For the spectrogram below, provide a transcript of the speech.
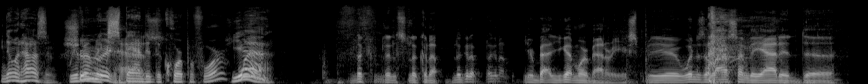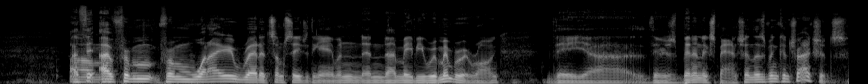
no, it hasn't. We Sure haven't it expanded has. the court before. Yeah. When? Look, let's look it up. Look it up. Look it up. You're bad. You got more battery. When is the last time they added? Uh, I think Um, from from what I read at some stage of the game, and and I maybe remember it wrong. They uh, there's been an expansion. There's been contractions.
